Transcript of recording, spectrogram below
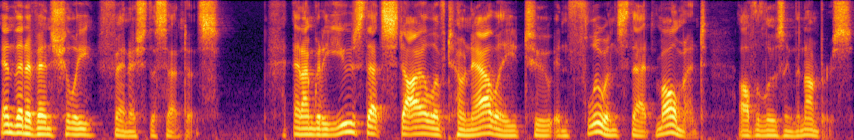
and then eventually finish the sentence. And I'm going to use that style of tonality to influence that moment of the losing the numbers.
